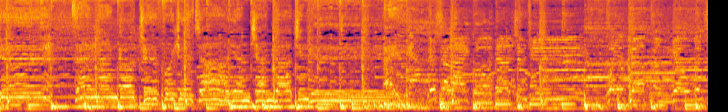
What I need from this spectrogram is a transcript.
奏鸣曲，才能够去赋予这眼前的境遇。留下来过的证据。我有个朋友问起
